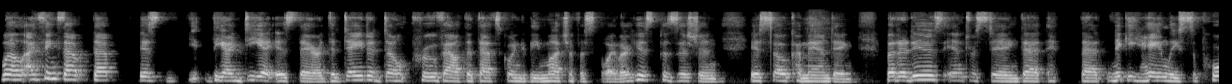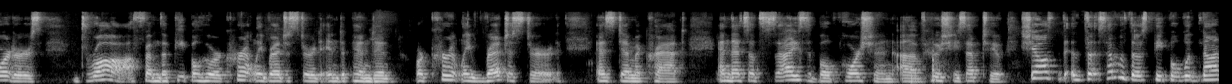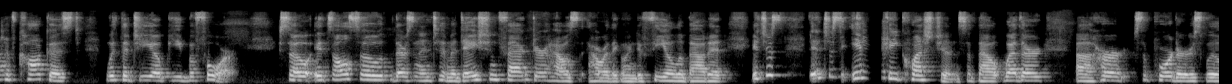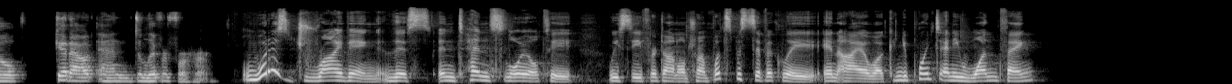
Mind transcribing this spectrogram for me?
Well, I think that that is the idea is there. The data don't prove out that that's going to be much of a spoiler. His position is so commanding, but it is interesting that that Nikki Haley's supporters draw from the people who are currently registered independent or currently registered as Democrat. And that's a sizable portion of who she's up to. She also, some of those people would not have caucused with the GOP before. So it's also there's an intimidation factor. How's how are they going to feel about it? It's just it's just iffy questions about whether uh, her supporters will get out and deliver for her. What is driving this intense loyalty we see for Donald Trump? What specifically in Iowa? Can you point to any one thing?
